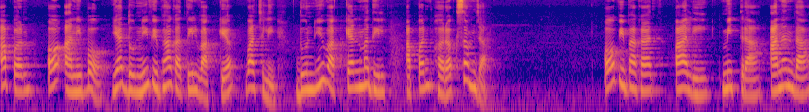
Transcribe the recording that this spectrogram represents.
आपण अ आणि ब या दोन्ही विभागातील वाक्य वाचली. दोन्ही वाक्यांमधील आपण फरक समजा. अ विभागात पाली मित्रा आनंदा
